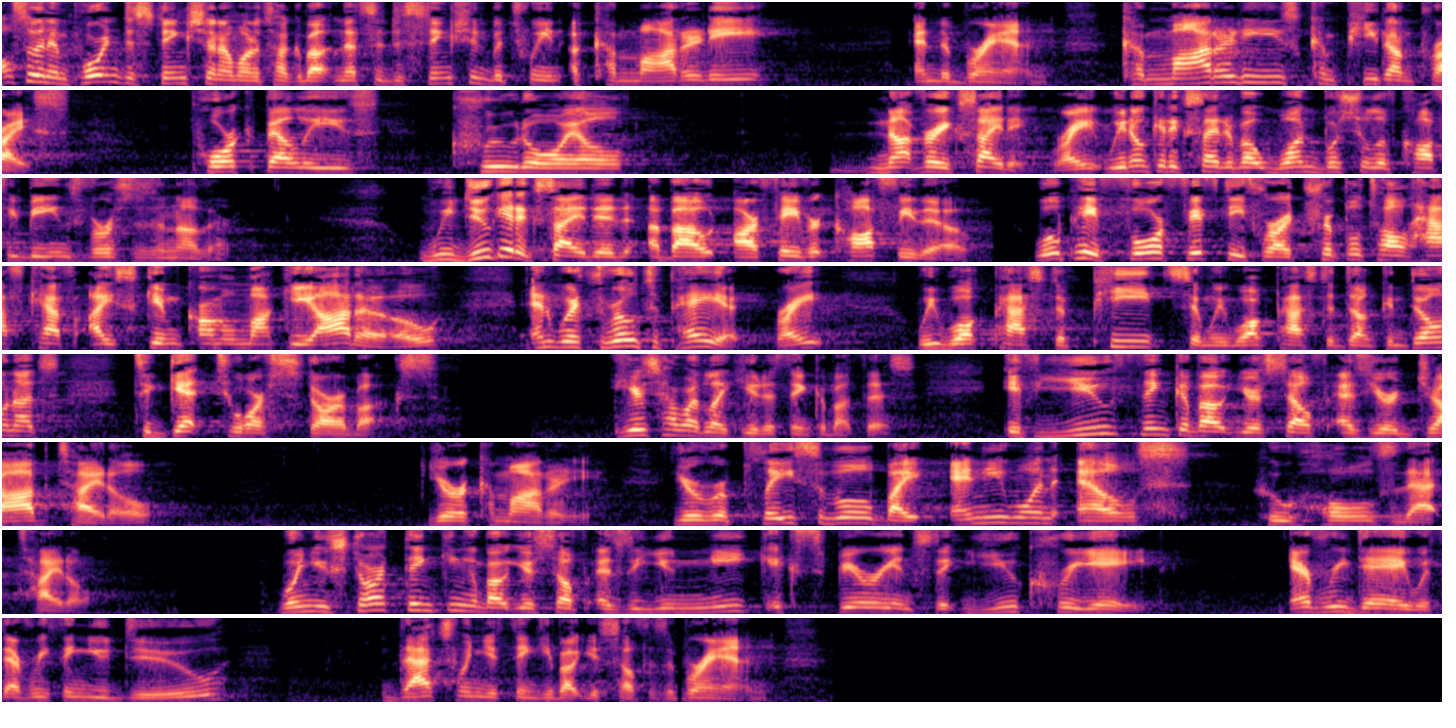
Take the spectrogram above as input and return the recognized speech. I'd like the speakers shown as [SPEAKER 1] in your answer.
[SPEAKER 1] Also, an important distinction I want to talk about, and that's the distinction between a commodity and a brand. Commodities compete on price. Pork bellies, crude oil, not very exciting, right? We don't get excited about one bushel of coffee beans versus another. We do get excited about our favorite coffee, though. We'll pay $4.50 for our triple tall half caf ice skim caramel macchiato, and we're thrilled to pay it, right? We walk past a Peet's and we walk past a Dunkin' Donuts to get to our Starbucks. Here's how I'd like you to think about this. If you think about yourself as your job title, you're a commodity. You're replaceable by anyone else who holds that title. When you start thinking about yourself as a unique experience that you create every day with everything you do, that's when you're thinking about yourself as a brand.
